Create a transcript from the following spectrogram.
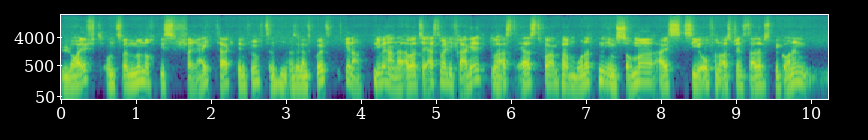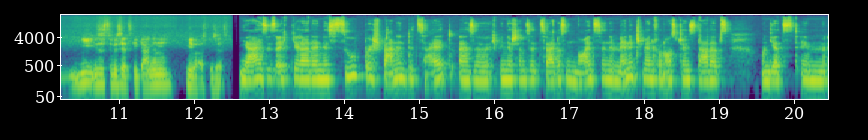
läuft, und zwar nur noch bis Freitag, den 15., also ganz kurz. Genau, liebe Hanna, aber zuerst mal die Frage, du hast erst vor ein paar Monaten im Sommer als CEO von Austrian Startups begonnen wie ist es dir bis jetzt gegangen? Wie war es bis jetzt? Ja, es ist echt gerade eine super spannende Zeit. Also ich bin ja schon seit 2019 im Management von Austrian Startups und jetzt im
